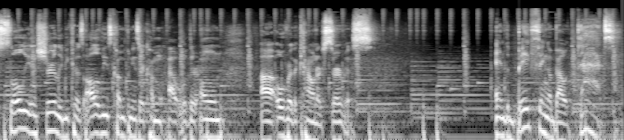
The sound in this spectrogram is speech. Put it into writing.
slowly and surely because all of these companies are coming out with their own uh, over the counter service. And the big thing about that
